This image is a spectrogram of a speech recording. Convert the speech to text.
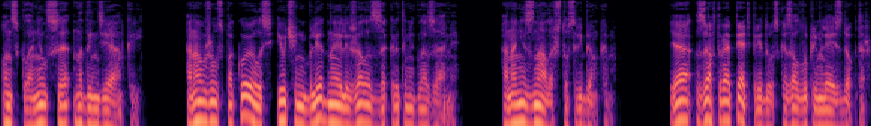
Он склонился над индианкой. Она уже успокоилась и очень бледная лежала с закрытыми глазами. Она не знала, что с ребенком. «Я завтра опять приду», — сказал, выпрямляясь доктор.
